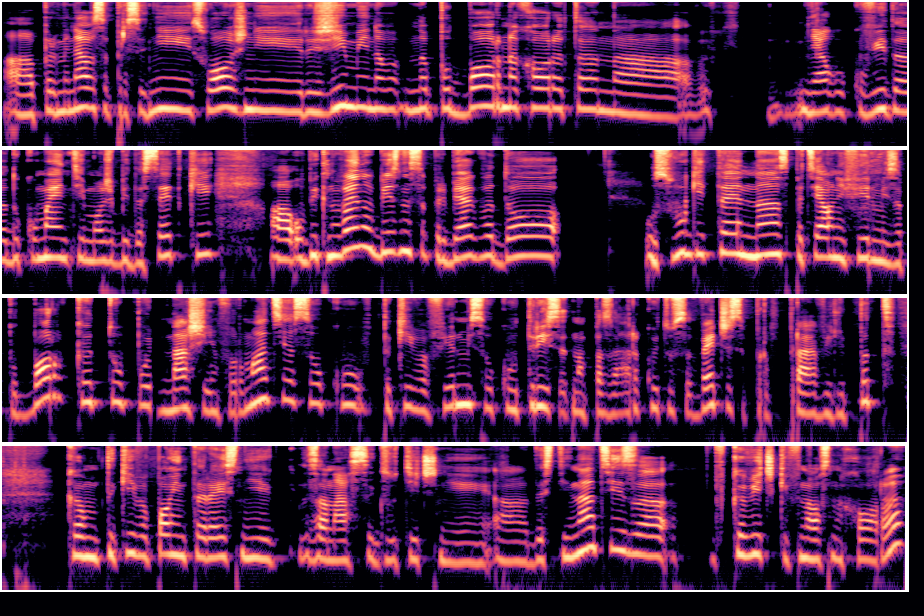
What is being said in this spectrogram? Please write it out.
А, преминава се през едни сложни режими на, на подбор на хората, на няколко вида документи, може би десетки. А, обикновено бизнеса прибягва до услугите на специални фирми за подбор, като по наша информация са около такива фирми са около 30 на пазара, които са вече са правили път към такива по-интересни за нас екзотични а, дестинации за в кавички внос на хора.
